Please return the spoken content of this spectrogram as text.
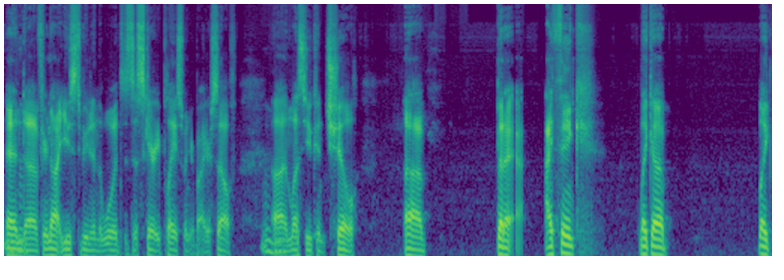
mm-hmm. and uh, if you're not used to being in the woods it's a scary place when you're by yourself uh, mm-hmm. uh, unless you can chill uh, but I I think like a like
